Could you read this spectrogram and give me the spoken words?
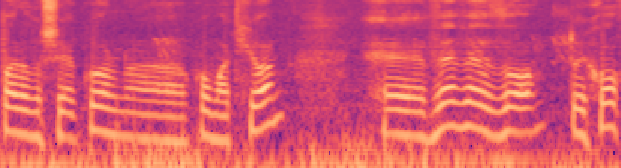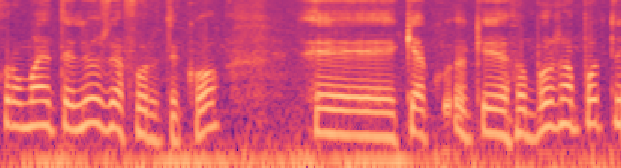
παραδοσιακών ε, κομματιών ε, βέβαια εδώ το ηχόχρωμα είναι τελείως διαφορετικό ε, και, και θα μπορούσα να πω ότι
